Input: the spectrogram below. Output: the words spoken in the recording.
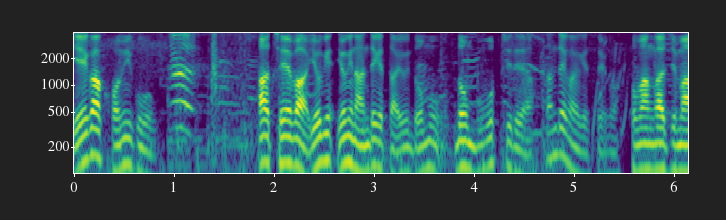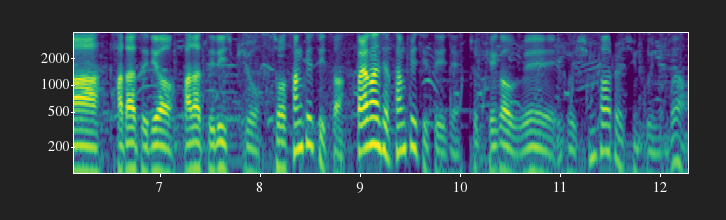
얘가 거미고 아 제발. 여기 여긴 안 되겠다. 여기 너무 너무 무겁지대야. 딴 데 가야겠어 이거. 도망가지 마. 받아들여. 받아들이십시오. 저 삼킬 수 있다. 빨간색 삼킬 수 있어 이제. 저 개가 왜 이거 신발을 신고 있는 거야?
